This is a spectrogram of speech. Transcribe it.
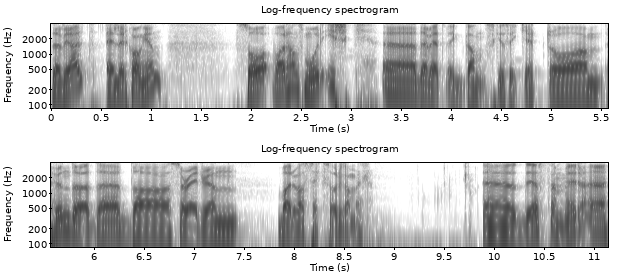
de Viart eller kongen, så var hans mor irsk. Eh, det vet vi ganske sikkert, og hun døde da sir Adrian bare var seks år gammel. Eh, det stemmer. Eh,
